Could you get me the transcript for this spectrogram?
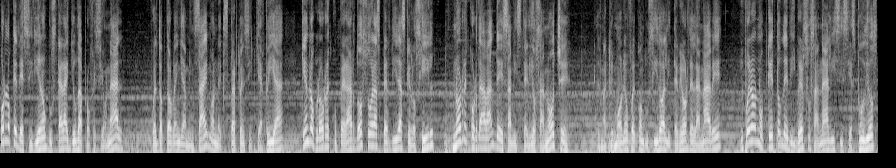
por lo que decidieron buscar ayuda profesional. Fue el doctor Benjamin Simon, experto en psiquiatría, quien logró recuperar dos horas perdidas que los Hill no recordaban de esa misteriosa noche. El matrimonio fue conducido al interior de la nave y fueron objeto de diversos análisis y estudios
